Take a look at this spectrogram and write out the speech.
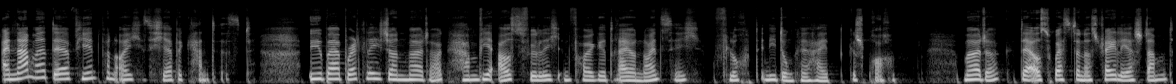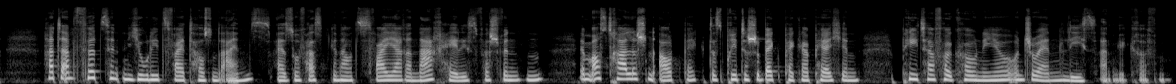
Ein Name, der vielen von euch sicher bekannt ist. Über Bradley John Murdoch haben wir ausführlich in Folge 93 Flucht in die Dunkelheit gesprochen. Murdoch, der aus Western Australia stammt, hatte am 14. Juli 2001, also fast genau zwei Jahre nach Haleys Verschwinden, im australischen Outback das britische Backpacker-Pärchen Peter Falconio und Joanne Lees angegriffen.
